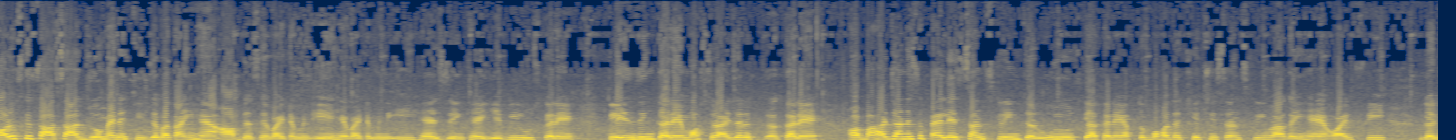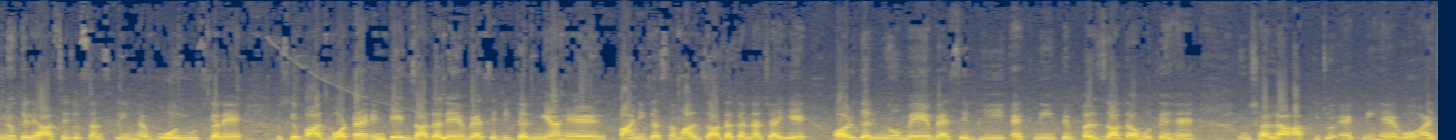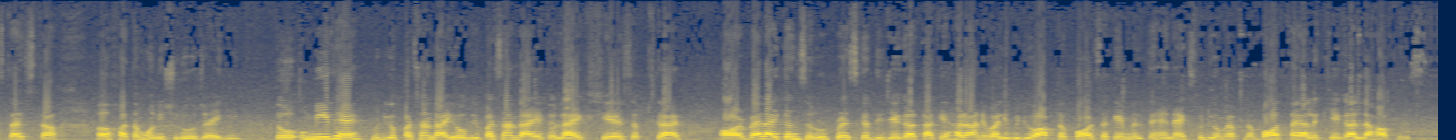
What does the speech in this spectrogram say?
और उसके साथ साथ जो मैंने चीज़ें बताई हैं, आप जैसे विटामिन ए है, विटामिन ई है, जिंक है, ये भी यूज़ करें क्लेंजिंग करें मॉइस्चराइज़र करें और बाहर जाने से पहले सनस्क्रीन ज़रूर यूज़ किया करें। अब तो बहुत अच्छी अच्छी सनस्क्रीन आ गई हैं ऑयल फ्री गर्मियों के लिहाज से जो सनस्क्रीन है वो यूज़ करें। उसके बाद वाटर इनटेक ज़्यादा लें, वैसे भी गर्मियाँ हैं, पानी का इस्तेमाल ज़्यादा करना चाहिए और गर्मियों में वैसे भी एक्नी पिम्पल ज़्यादा होते हैं। इन आपकी जो एक्नी है वो आहिस्ता आहिस्ता ख़त्म होनी शुरू हो जाएगी। तो उम्मीद है वीडियो पसंद आई होगी। पसंद आए तो लाइक शेयर सब्सक्राइब और बेल आइकन ज़रूर प्रेस कर दीजिएगा ताकि हर आने वाली वीडियो आप तक पहुँच सके। मिलते हैं नेक्स्ट वीडियो में। अपना बहुत ख्याल रखिएगा। अल्लाह हाफिज़।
